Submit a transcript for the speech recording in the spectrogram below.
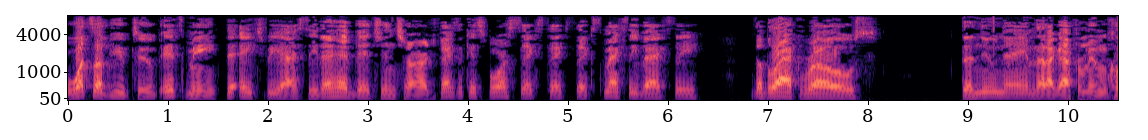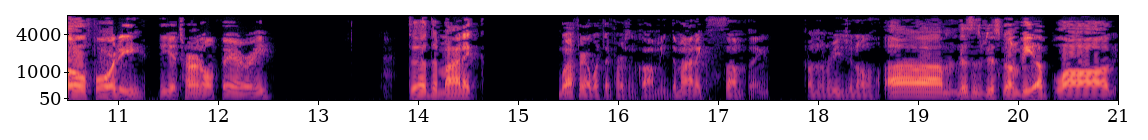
What's up, YouTube? It's me, the HBIC, the head bitch in charge, Vexacus4666, Maxi Vexy, the Black Rose, the new name that I got from MCO40, the Eternal Fairy, the Demonic, well, I forgot what that person called me, Demonic something from the regional. Um, this is just going to be a blog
